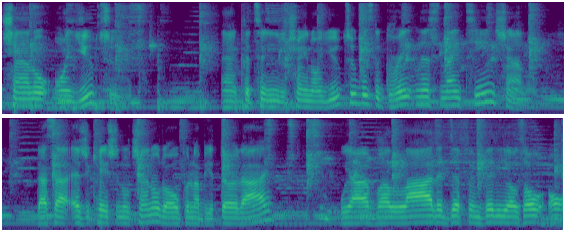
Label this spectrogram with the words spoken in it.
channel on YouTube. And continue to train on YouTube is the Greatness 19 channel. That's our educational channel to open up your third eye. We have a lot of different videos, all, all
